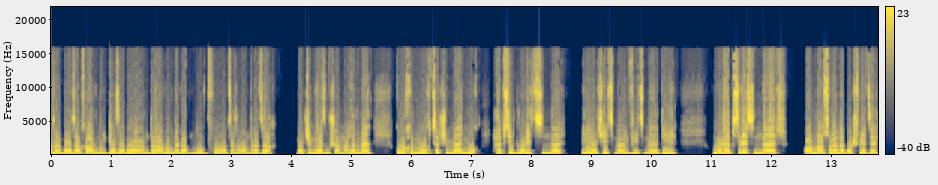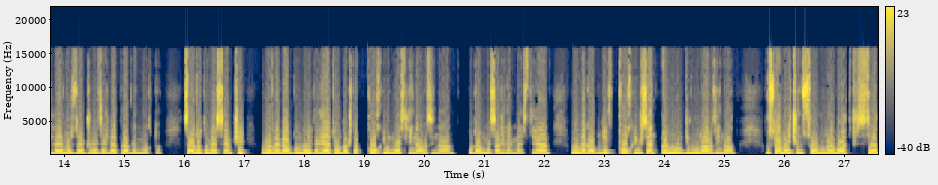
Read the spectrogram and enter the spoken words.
Azərbaycan xalqının qəzəbi oyananda Rövnəq Abdullayev bu formada cəzalandıracaq. Məhkəmə yazmışam mən. Yəni mən qorxum yox, çəkinməyim yox. Həbs edilər etsinlər. Belə elə ki, heç mənim vecimə deyil. Bu həbs eləsinlər. Ondan sonra nə baş verəcəklərini özləri görəcəklər, problem yoxdur. Sadəcə demək istəyirəm ki, Rövnəq Abdullayev də həyat yoldaşda pox yeyir nəsliyin ağzı ilə. Buradan bu mesajı vermək istəyirəm. Rövnəq Abdullayev pox yeyirsən ölünün dirinin ağzı ilə. Ruslan bəy ikinci sualımdan ibarət ki, sizə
